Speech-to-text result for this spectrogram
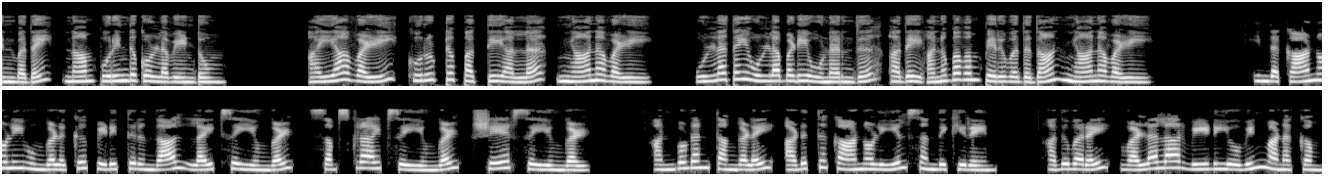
என்பதை நாம் புரிந்து கொள்ள வேண்டும். ஐயா வழி குருட்டு பத்தி அல்ல ஞான வழி. உள்ளதை உள்ளபடி உணர்ந்து அதை அனுபவம் பெறுவதுதான் ஞான வழி. இந்த காணொளி உங்களுக்கு பிடித்திருந்தால் லைக் செய்யுங்கள் சப்ஸ்கிரைப் செய்யுங்கள் ஷேர் செய்யுங்கள். அன்புடன் தங்களை அடுத்த காணொளியில் சந்திக்கிறேன். அதுவரை வள்ளலார் வீடியோவின் வணக்கம்.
